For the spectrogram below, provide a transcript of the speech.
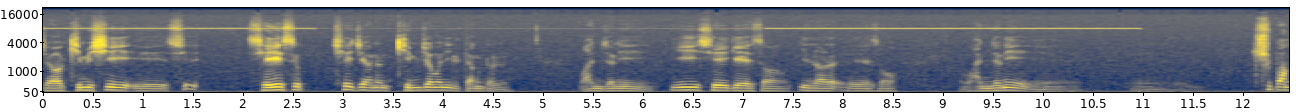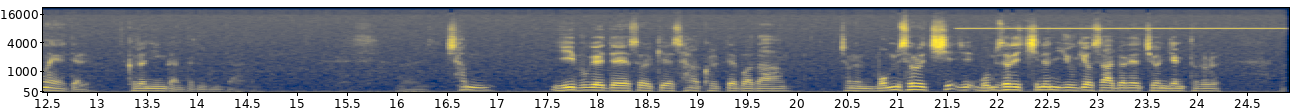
저 김씨 세습 체제하는 김정은 일당들 완전히 이 세계에서 이 나라에서 완전히 추방해야 될 그런 인간들입니다. 어, 참 이북에 대해서 이렇게 생각할 때보다 저는 몸서리치, 몸서리치는 6.25 사변의 전쟁터를 어,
